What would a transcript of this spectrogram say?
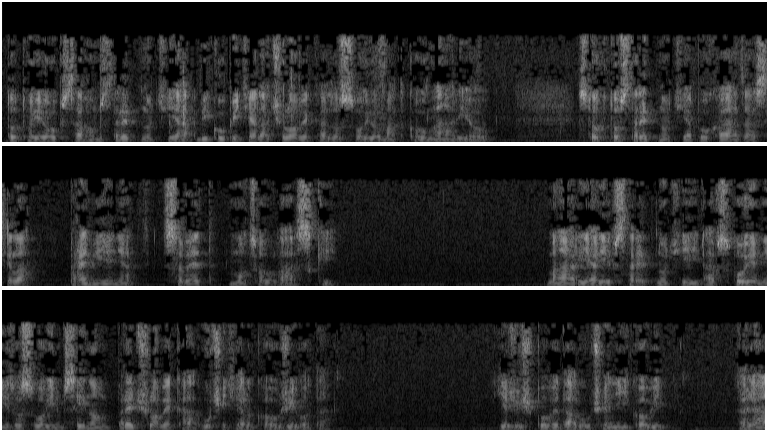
Toto je obsahom stretnutia vykupiteľa človeka so svojou matkou Máriou. Z tohto stretnutia pochádza sila premieňať svet mocou lásky. Mária je v stretnutí a v spojení so svojím synom pre človeka učiteľkou života. Ježiš povedal učeníkovi, hľa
